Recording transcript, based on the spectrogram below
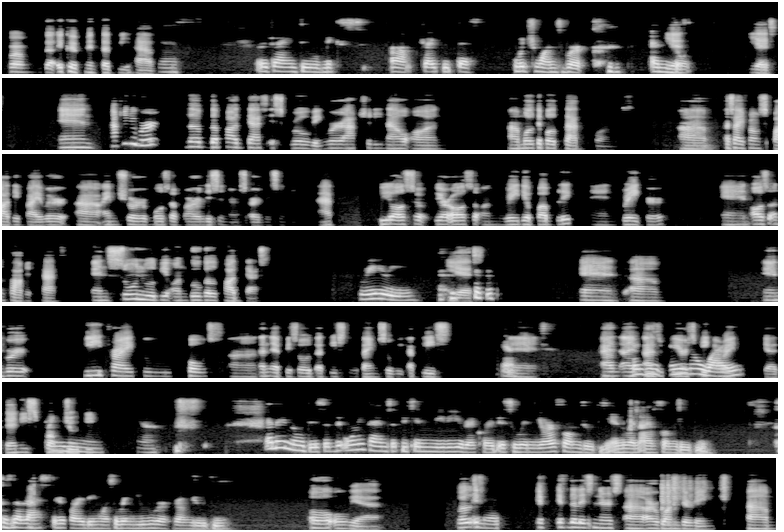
from the equipment that we have. Yes. We're trying to mix, um, try to test which ones work and Yes. don't. Yes, and actually, we're the the podcast is growing. We're actually now on uh, multiple platforms. Um, aside from Spotify, where uh, I'm sure most of our listeners are listening at, We also we are also on Radio Public and Breaker, and also on Pocket Cast, and soon we'll be on Google Podcast. Really? Yes. and um, and we're we try to post uh, an episode at least two times a week, at least. Yeah. And and, I, as we are speaking why? right, yeah, Denny's from Mm, duty. Yeah. and I noticed that the only times that we can really record is when you're from duty and when I'm from duty. Because the last recording was when you were from duty. Oh, oh yeah. Well, if if if the listeners uh, are wondering, um,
